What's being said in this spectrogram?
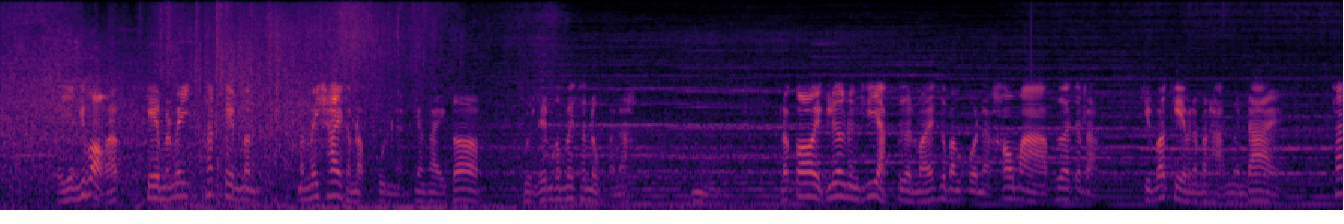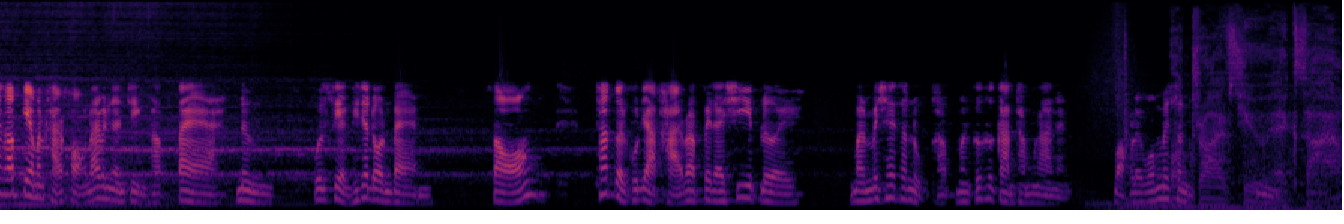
ๆแต่อย่างที่บอกครับ เกมมันไม่ ถ้าเกมมันมันไม่ใช่สำหรับคุณเนี่ยยังไงก็ฝืนเล่นก็ไม่สนุกนะอืมแล้วก็อีกเรื่องหนึ่งที่อยากเตือนไว้คือบางคนเข้ามาเพื่อจะแบบคิดว่าเกมมันหาเงินได้ ใช่ครับเกมมันขายของได้เป็นเงินจริงครับ แต่หนึ่งคุณเสี่ยงที่จะโดนแบนสอง ถ้าเกิดคุณอยากขายแบบเป็นอาชีพเลย มันไม่ใช่สนุกครับ มันก็คือการทำงานอย่างบอกเลยว่าไม่สนุ What ก drives you, exile?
